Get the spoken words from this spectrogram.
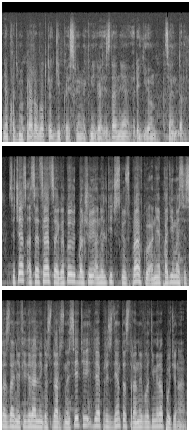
Необходима проработка гибкой схемы книга издания «Регион-Центр». Сейчас ассоциация готовит большую аналитическую справку о необходимости создания федеральной государственной сети для президента страны Владимира Путина.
